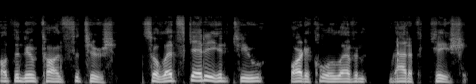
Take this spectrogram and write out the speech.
of the new Constitution. So let's get into Article 11 ratification.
